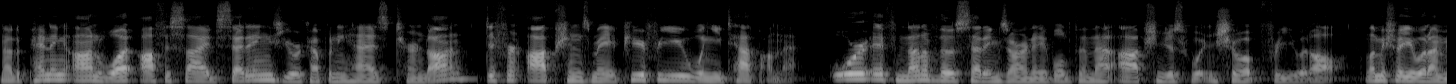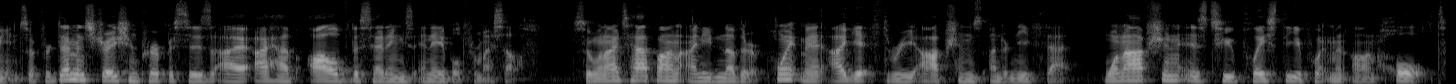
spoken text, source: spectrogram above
Now, depending on what office side settings your company has turned on, different options may appear for you when you tap on that. Or if none of those settings are enabled, then that option just wouldn't show up for you at all. Let me show you what I mean. So for demonstration purposes, I, I have all of the settings enabled for myself. So when I tap on I need another appointment, I get three options underneath that. One option is to place the appointment on hold.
